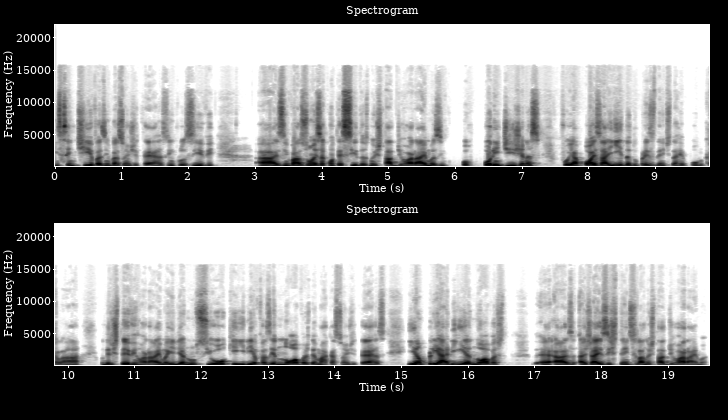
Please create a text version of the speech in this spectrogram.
incentiva as invasões de terras, inclusive as invasões acontecidas no estado de Roraima por, por, indígenas, foi após a ida do presidente da República lá, quando ele esteve em Roraima, ele anunciou que iria fazer novas demarcações de terras e ampliaria novas é, as, as já existentes lá no estado de Roraima.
